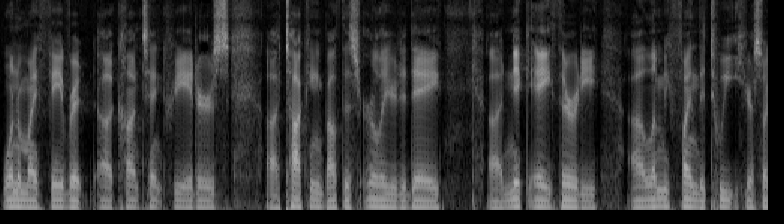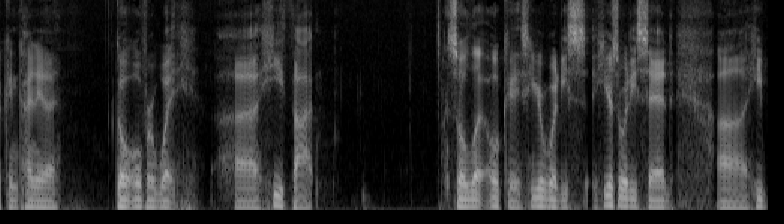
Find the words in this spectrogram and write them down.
one of my favorite uh, content creators uh, talking about this earlier today, uh, NickEh30. Uh, let me find the tweet here so I can kind of go over what he thought so okay, here what he here's what he said. Uh, he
